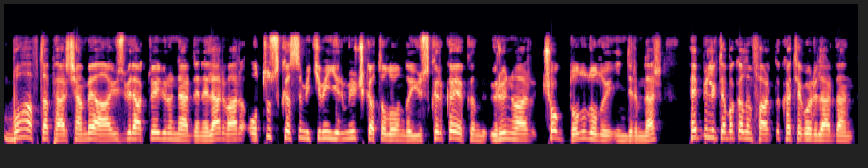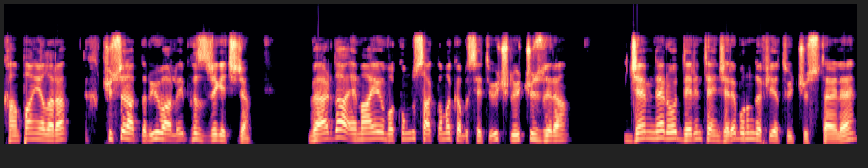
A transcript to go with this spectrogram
Bu hafta Perşembe A101 aktüel ürünlerde neler var? 30 Kasım 2023 kataloğunda 140'a yakın ürün var. Çok dolu dolu indirimler. Hep birlikte bakalım farklı kategorilerden kampanyalara küsuratları yuvarlayıp hızlıca geçeceğim. Verda emaye vakumlu saklama kabı seti üçlü 300 lira. Cem Nero derin tencere bunun da fiyatı 300 TL.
